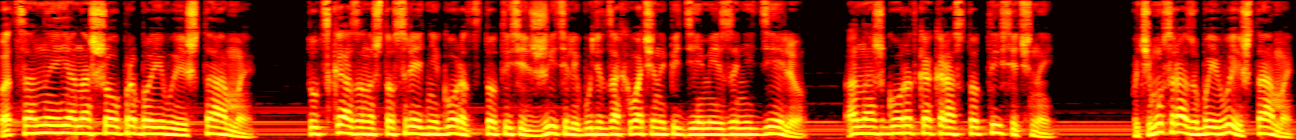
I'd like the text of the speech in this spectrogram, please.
«Пацаны, я нашел про боевые штаммы. Тут сказано, что средний город 100 тысяч жителей будет захвачен эпидемией за неделю, а наш город как раз 100 тысячный. Почему сразу боевые штаммы?»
